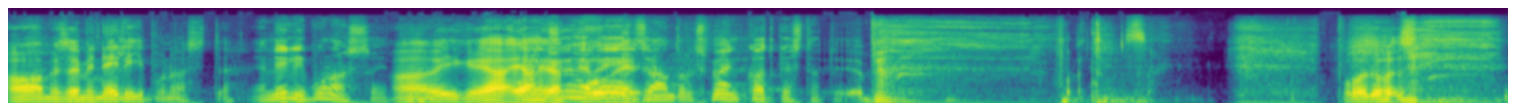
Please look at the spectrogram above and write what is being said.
aa, me saime neli punast? ja neli punast saite. aa, õige, jah, jah, jah. ühe veel saanud, oleks mäng katkestatud Podo sai, Podo sai,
